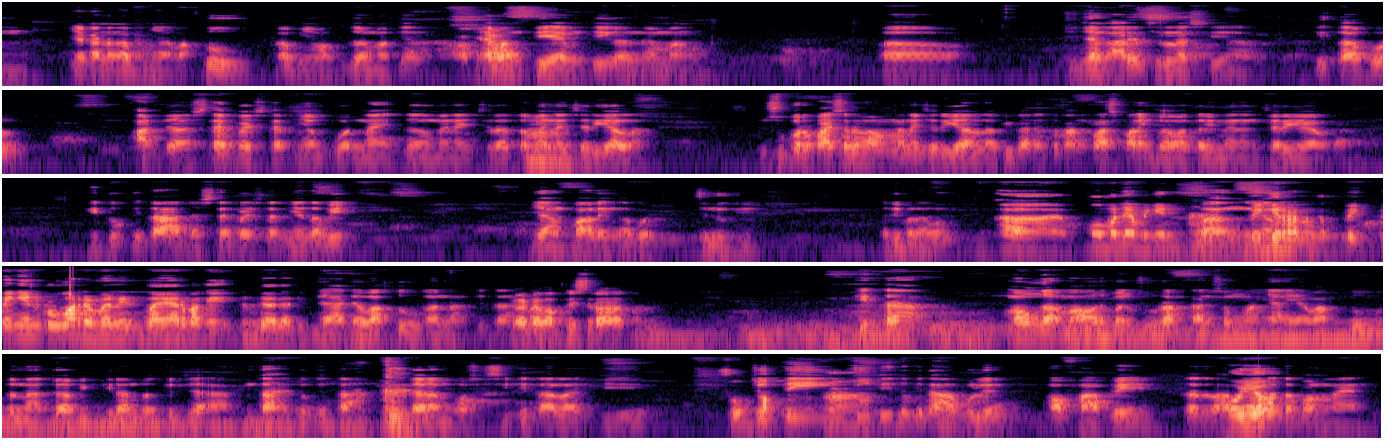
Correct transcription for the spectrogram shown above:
ya karena nggak punya waktu nggak punya waktu dalam artian emang di MT kan emang eh jenjang karir jelas ya kita pun ada step by stepnya buat naik ke manajer atau Hmm. manajerial lah supervisor memang manajerial tapi kan itu kan kelas paling bawah dari manajerial kan itu kita ada step by stepnya tapi yang paling apa jenuh ya tadi apa Eh, momen yang bikin bang yang pikiran kepi- pengen keluar dan bayar, bayar pakai denda tadi. nggak ada waktu karena kita Nggak ada waktu istirahat. kita mau nggak mau harus mencurahkan semuanya ya waktu tenaga pikiran buat kerjaan entah itu kita dalam posisi kita lagi Sumpah. cuti Ah. cuti itu kita nggak boleh off HP tetap Oh, iya? tetap online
